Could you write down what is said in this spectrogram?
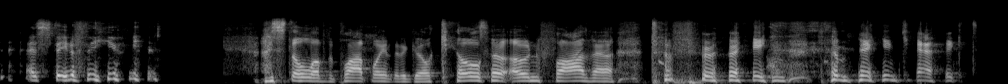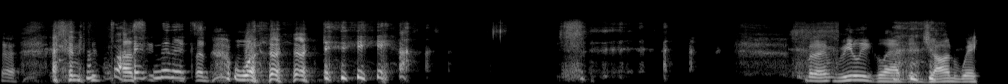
as State of the Union. I still love the plot point that a girl kills her own father to frame oh the main character, and For it five doesn't minutes. even work. yeah. But I'm really glad that John Wick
